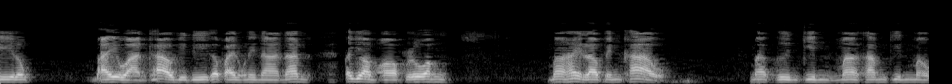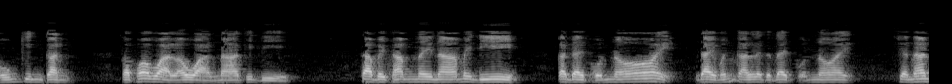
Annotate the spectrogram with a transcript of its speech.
ดีๆ ลงใบหวานข้าวดีๆ เข้าไปลงในนานั้น ก็ยอมออกรวง มาให้เราเป็นข้าว มาคืนกิน มาทำกิน มาหุงกินกันก็เพราะว่าเราหวานนาที่ดี ถ้าไปทำในนาไม่ดี ก็ได้ผลน้อย ได้เหมือนกันแล้วแต่ได้ผลน้อย ฉะนั้น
